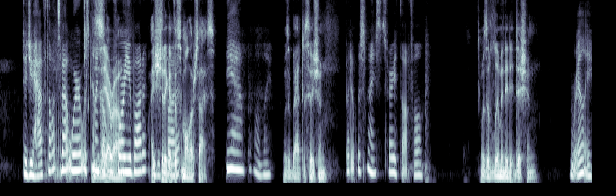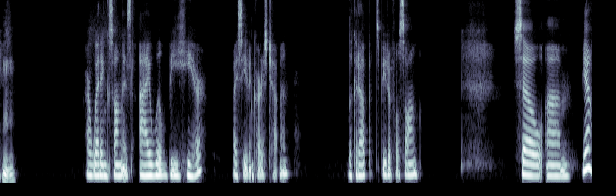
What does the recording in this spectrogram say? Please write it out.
Did you have thoughts about where it was going to go before you bought it? I You just should have got the it? smaller size. Yeah, probably. It was a bad decision. But it was nice. It's very thoughtful. It was a limited edition. Really. Mhm. Our wedding song is I Will Be Here by Steven Curtis Chapman. Look it up. It's a beautiful song. So, um, yeah,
